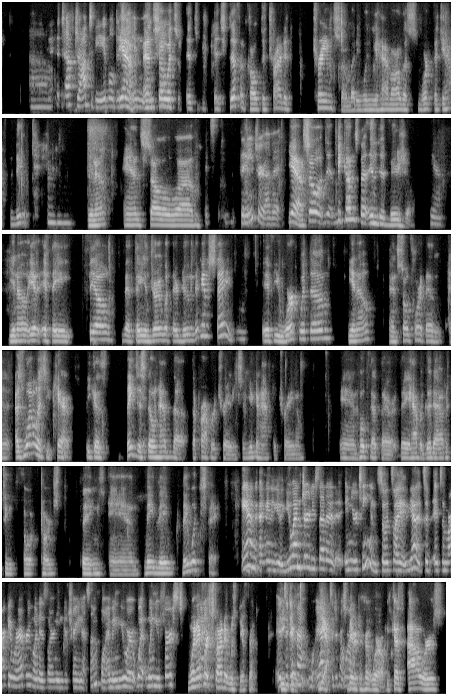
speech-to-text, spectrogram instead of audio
Oh. It's a tough job to be able to. Yeah, and, and so it's it's it's difficult to try to train somebody when you have all this work that you have to do. Mm-hmm. You know, and so um, it's the nature of it. Yeah, so it becomes the individual. Yeah, you know, if if they feel that they enjoy what they're doing, they're going to stay. Mm-hmm. If you work with them, you know, and so forth, and, and as well as you can, because they just don't have the, the proper training. So you're going to have to train them and hope that they're, they have a good attitude th- towards things and maybe they, they would stay. And I mean, you, you entered, you said it in your team. So it's like, yeah, it's a, it's a market where everyone is learning to train at some point. I mean, you were what, when you first, when I first started, it was different. It's a different, yeah, yeah, it's a different world. They're a different world because ours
